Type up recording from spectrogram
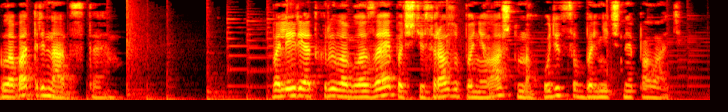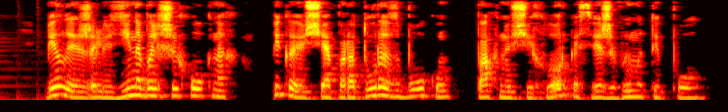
Глава 13. Валерия открыла глаза и почти сразу поняла, что находится в больничной палате. Белые жалюзи на больших окнах, пикающая аппаратура сбоку, пахнущий хлоркой свежевымытый пол.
